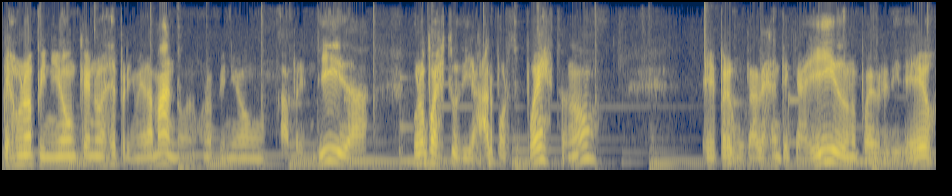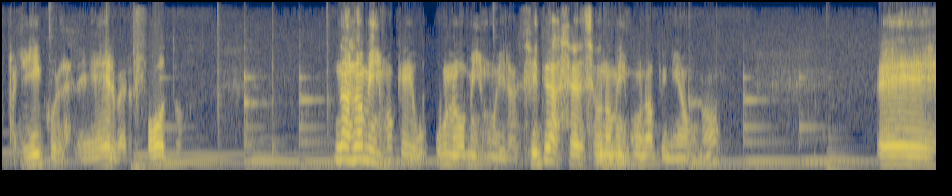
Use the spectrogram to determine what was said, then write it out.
es una opinión que no es de primera mano, es una opinión aprendida, uno puede estudiar, por supuesto, ¿no? Eh, preguntarle a gente que ha ido, uno puede ver videos, películas, leer, ver fotos. No es lo mismo que uno mismo ir al sitio y hacerse uno mismo una opinión, ¿no? Eh,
